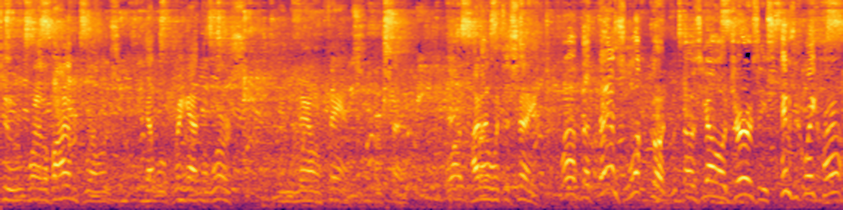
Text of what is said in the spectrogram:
to one of the bottom dwellers that will bring out the worst in the Maryland fans, per se. I don't know what to say. Well, the fans look good with those yellow jerseys. It was a great crowd.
